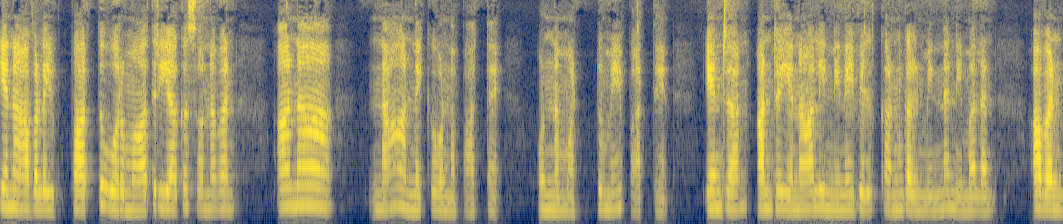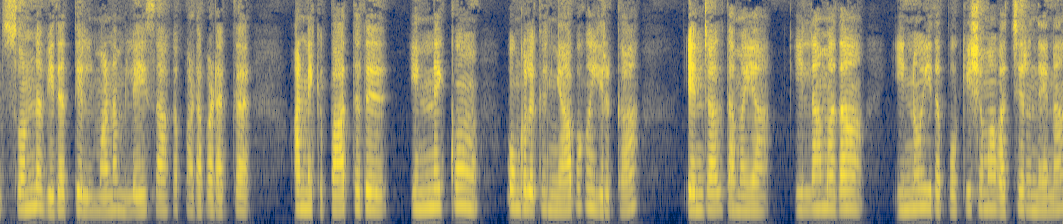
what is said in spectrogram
என அவளை பார்த்து ஒரு மாதிரியாக சொன்னவன். ஆனா நான் அன்னைக்கு உன்னை பார்த்தேன். உன்னை மட்டுமே பார்த்தேன் என்றான் அன்றைய நாளின் நினைவில் கண்கள் மின்ன நிமலன். அவன் சொன்ன விதத்தில் மனம் லேசாக படபடக்க அன்னைக்கு பார்த்தது இன்னைக்கும் உங்களுக்கு ஞாபகம் இருக்கா? என்றாள் தமையா இல்லாம தான் இன்னும் இதை பொக்கிஷமா வச்சிருந்தேனா?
